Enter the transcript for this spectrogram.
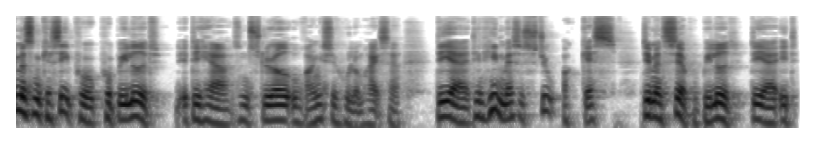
Det man sådan kan se på, på billedet, det her sådan slørede orange hulumhejs her, det er, det er en hel masse støv og gas. Det man ser på billedet, det er et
